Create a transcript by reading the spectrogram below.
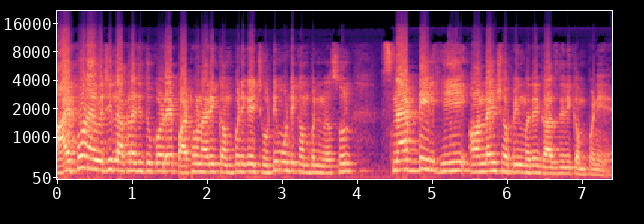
आयफोन ऐवजी लाकडाचे तुकडे पाठवणारी कंपनी काही छोटी मोठी कंपनी नसून स्नॅपडील ही ऑनलाईन शॉपिंगमध्ये गाजलेली कंपनी आहे.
